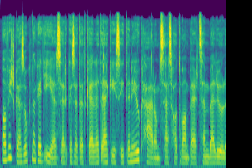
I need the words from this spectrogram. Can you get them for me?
A vizsgázóknak egy ilyen szerkezetet kellett elkészíteniük 360 percen belül.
